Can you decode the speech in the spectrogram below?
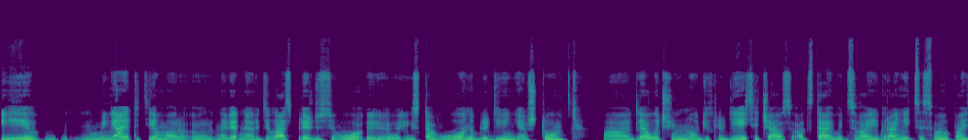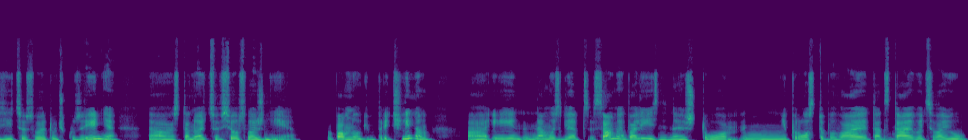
И у меня эта тема, э, наверное, родилась прежде всего э, из того наблюдения, что а, для очень многих людей сейчас отстаивать свои границы, свою позицию, свою точку зрения а, становится все сложнее. По многим причинам. А, и, на мой взгляд, самое болезненное, что не просто бывает отстаивать свою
